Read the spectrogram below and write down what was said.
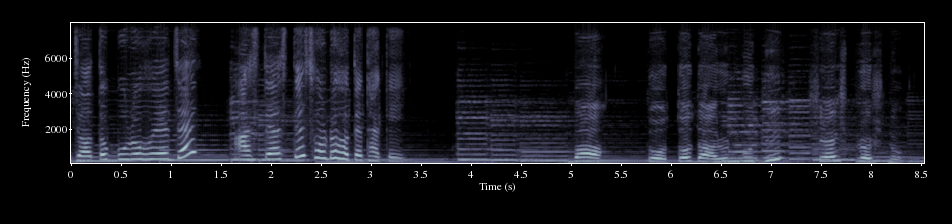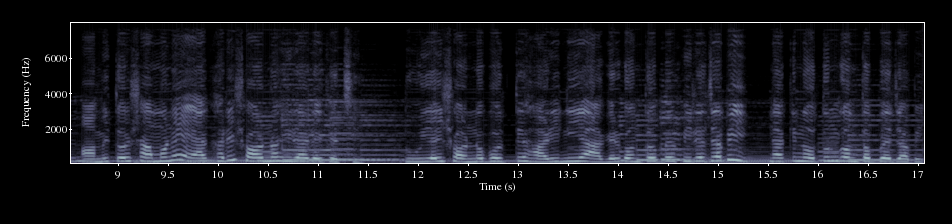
যত বুড়ো হয়ে যায় আস্তে আস্তে ছোট হতে থাকে। বাহ, তোর তো দারুণ বুদ্ধি। শেষ প্রশ্ন। আমি তোর সামনে এক হাড়ি স্বর্ণ হীরা রেখেছি। তুই এই স্বর্ণ ভর্তি হাড়ি নিয়ে আগের গন্তব্যে ফিরে যাবি, নাকি নতুন গন্তব্যে যাবি?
